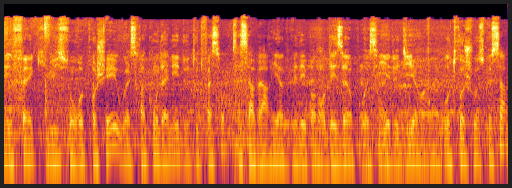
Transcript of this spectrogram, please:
des faits qui lui sont reprochés, où elle sera condamnée de toute façon. Ça ne servait à rien de plaider pendant des heures pour essayer de dire euh, autre chose que ça.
